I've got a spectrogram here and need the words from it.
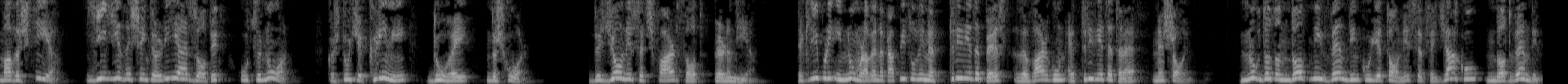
Madhështia, ligji dhe shenjtëria e Zotit u cënuan, kështu që krimi duhej ndëshkuar. Dëgjoni se çfarë thotë Perëndia. Tek libri i Numrave në kapitullin e tridhjetë e pesë dhe vargun e tridhjetë e tre ne shohim, Nuk do të ndotni vendin ku jetoni sepse gjaku ndot vendin.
